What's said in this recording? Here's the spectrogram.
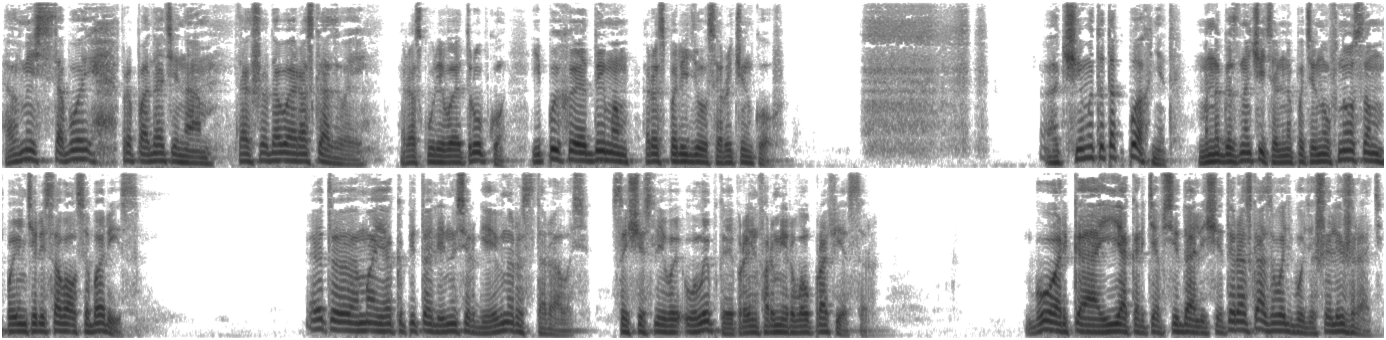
А вместе с тобой пропадать и нам. Так что давай рассказывай». Раскуривая трубку и пыхая дымом, распорядился Рыченков. «А чем это так пахнет?» Многозначительно потянув носом, поинтересовался Борис. «Это моя Капиталина Сергеевна расстаралась», — со счастливой улыбкой проинформировал профессор. «Борька, якорь тебя в седалище, ты рассказывать будешь или жрать?»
